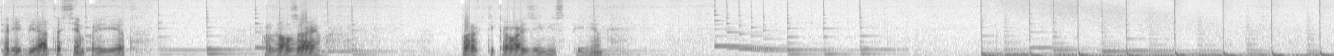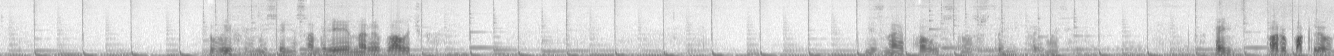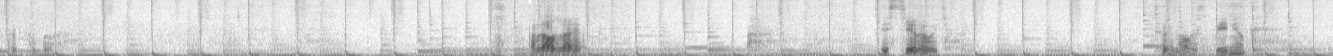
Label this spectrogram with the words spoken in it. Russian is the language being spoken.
Ребята, всем привет! Продолжаем практиковать зимний спиннинг. Выехали мы сегодня с Андреем на рыбалочку. Не знаю, получится у нас что-нибудь поймать. Пару поклевок только было. Продолжаю тестировать свой новый спиннинг.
